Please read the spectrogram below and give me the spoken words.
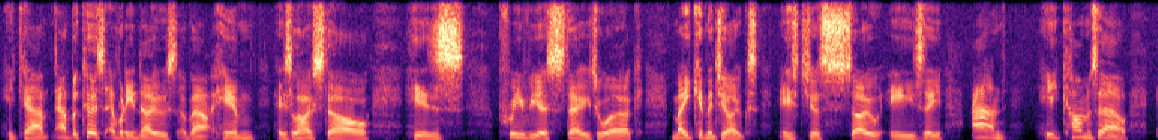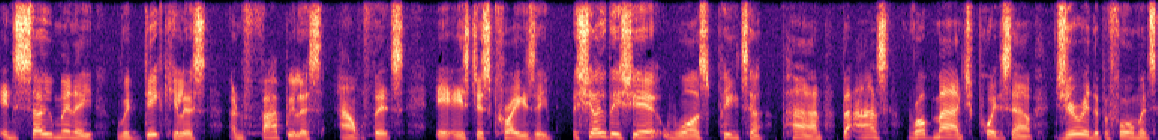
he can. And because everybody knows about him, his lifestyle, his previous stage work, making the jokes is just so easy. And he comes out in so many ridiculous and fabulous outfits. It is just crazy. The show this year was Peter Pan, but as Rob Madge points out during the performance,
